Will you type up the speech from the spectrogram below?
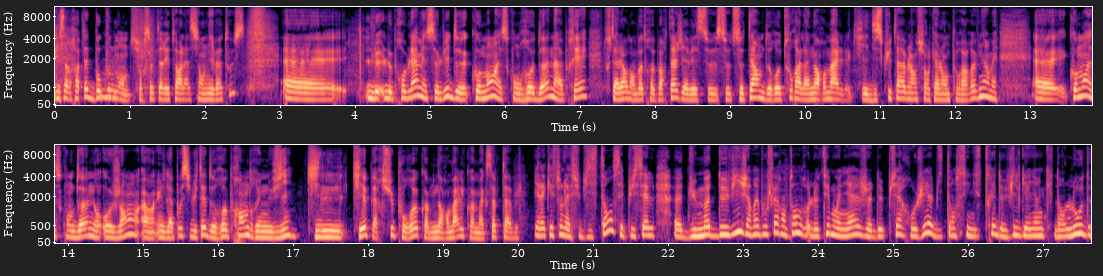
mais ça fera peut-être beaucoup de mm. monde sur ce territoire-là si on y va tous. Euh, le, le, problème est celui de comment est-ce qu'on redonne après. Tout à l'heure dans votre reportage, il y avait ce, ce, ce, terme de retour à la normale qui est discutable, hein, sur lequel on pourra revenir. Mais euh, comment est-ce qu'on donne aux gens la possibilité de reprendre une vie qui, qui, est perçue pour eux comme normale, comme acceptable? Il y a la question de la subsistance et puis celle euh, du mode de vie. J'aimerais vous faire entendre le témoignage de Pierre Roger, habitant sinistré de Villegayenc dans l'Aude,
